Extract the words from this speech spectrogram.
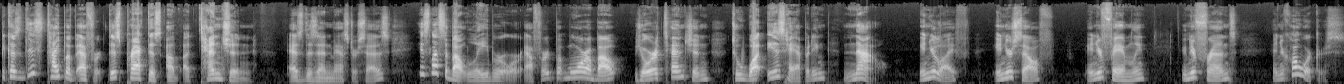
Because this type of effort, this practice of attention, as the Zen master says, is less about labor or effort, but more about your attention to what is happening now in your life, in yourself, in your family, in your friends, and your coworkers.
